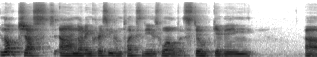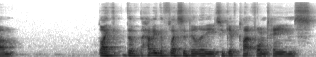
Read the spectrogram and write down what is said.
not just uh, not increasing complexity as well, but still giving um, like the having the flexibility to give platform teams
